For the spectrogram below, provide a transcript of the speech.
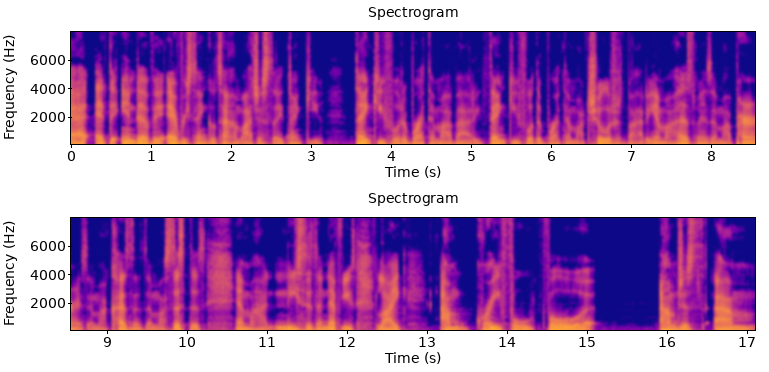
at, at the end of it, every single time, I just say thank you. Thank you for the breath in my body. Thank you for the breath in my children's body and my husband's and my parents and my cousins and my sisters and my nieces and nephews. Like, I'm grateful for, I'm just, I'm,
